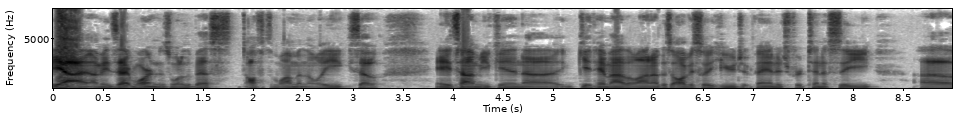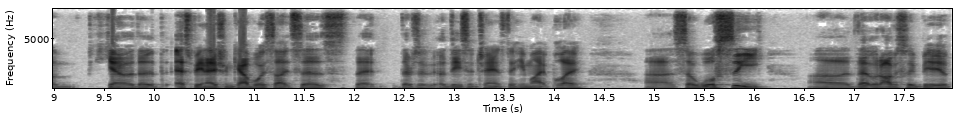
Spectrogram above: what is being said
Yeah, I mean, Zack Martin is one of the best offensive linemen in the league. So anytime you can uh, get him out of the lineup, that's obviously a huge advantage for Tennessee. Um, you know, the, the SB Nation Cowboy site says that there's a, a decent chance that he might play. Uh, so we'll see. Uh, that would obviously be a,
